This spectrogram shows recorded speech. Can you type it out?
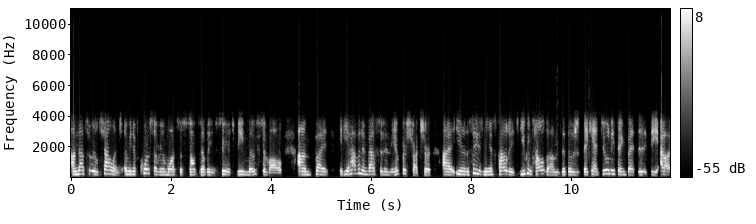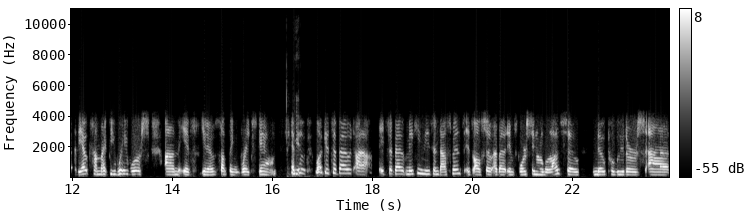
um, that's a real challenge. I mean, of course, everyone wants to stop dumping sewage, me most of all. Um, but if you haven't invested in the infrastructure, uh, you know, the cities, municipalities, you can tell them that those they can't do anything, but the the, uh, the outcome might be way worse um, if you know something breaks down. And yeah. so, look, it's about uh, it's about making these investments. It's also about enforcing our laws. So no polluters, uh,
